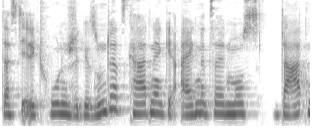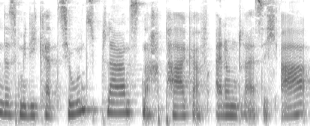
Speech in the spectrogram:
dass die elektronische Gesundheitskarte geeignet sein muss, Daten des Medikationsplans nach Paragraph 31a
